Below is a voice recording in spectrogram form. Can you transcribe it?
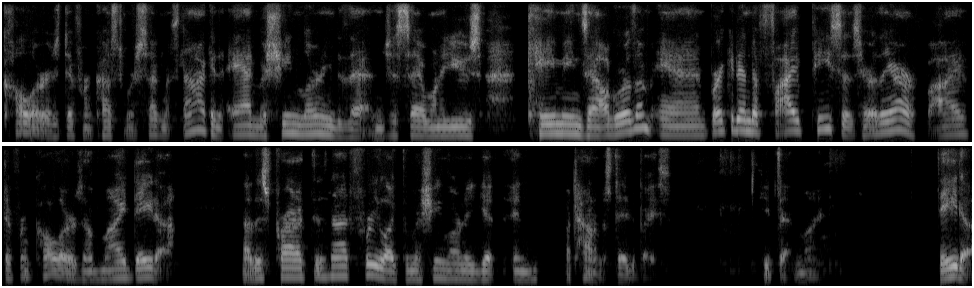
color is different customer segments. Now I can add machine learning to that and just say I want to use k-means algorithm and break it into five pieces. Here they are, five different colors of my data. Now this product is not free like the machine learning you get in autonomous database. Keep that in mind. Data,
